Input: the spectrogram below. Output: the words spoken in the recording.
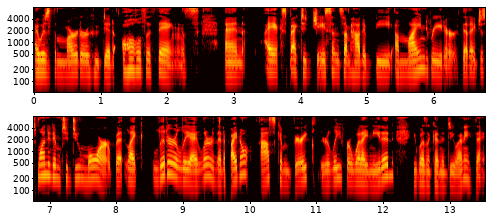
I was the martyr who did all the things and I expected Jason somehow to be a mind reader, that I just wanted him to do more. But like literally, I learned that if I don't ask him very clearly for what I needed, he wasn't going to do anything.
